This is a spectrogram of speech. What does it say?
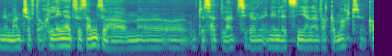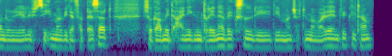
eine Mannschaft auch länger zusammen zu haben. Äh, und das hat Leipzig in den letzten Jahren einfach gemacht, kontinuierlich sie immer wieder verbessert, sogar mit einigen Trainerwechseln, die die Mannschaft immer weiterentwickelt haben.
